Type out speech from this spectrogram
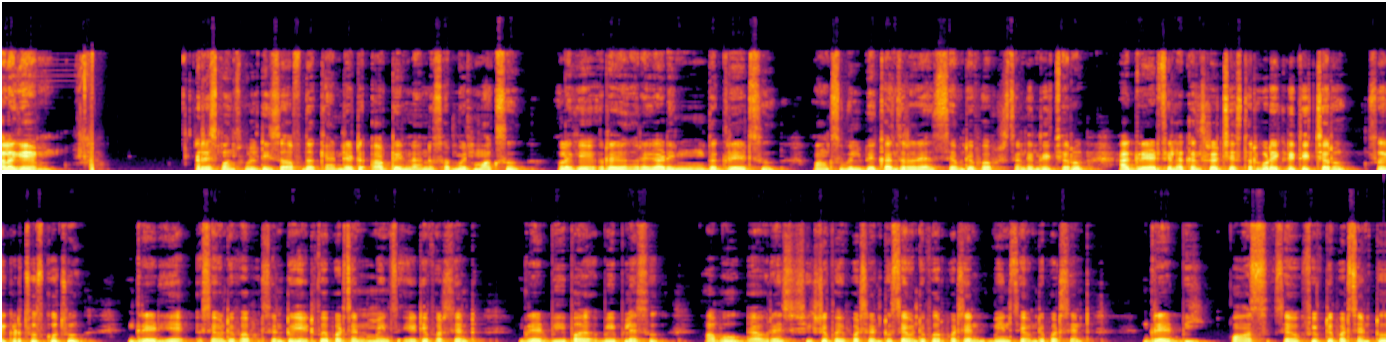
అలాగే responsibilities of the candidate obtain and submit marks అలాగే regarding the grades marks will be consider as seventy five percent అని ఇచ్చారు. ఆ గ్రేడ్స్ ఎలా కన్సిడర్ చేస్తారు కూడా ఇక్కడైతే ఇచ్చారు. సో ఇక్కడ చూసుకోవచ్చు. Grade A seventy five percent to eighty five percent means eighty percent grade B B plus above average sixty five percent to seventy four percent mean seventy percent grade B pass fifty percent to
